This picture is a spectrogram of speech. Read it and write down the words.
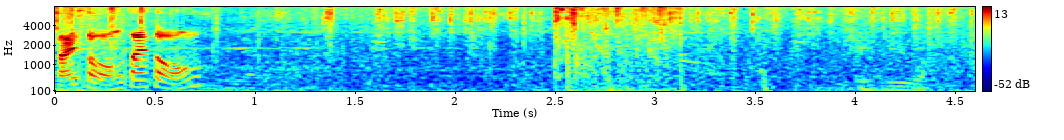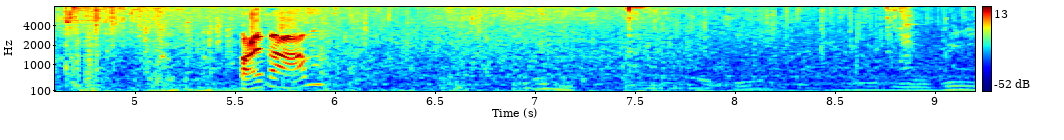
ตายสองตายสองไม่มีว่ะตายสามไอ้ที่มีนิวบี้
